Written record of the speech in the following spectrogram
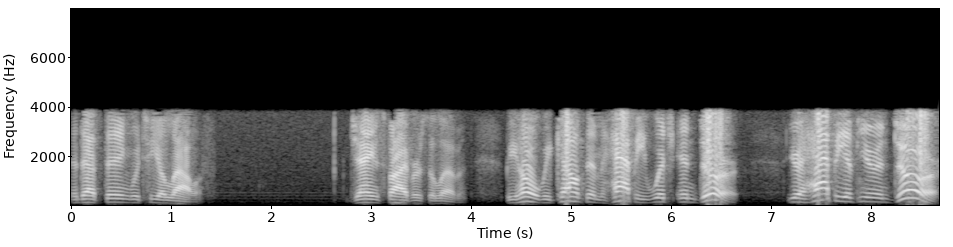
in that thing which he alloweth. James 5, verse 11. Behold, we count them happy which endure. You're happy if you endure.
